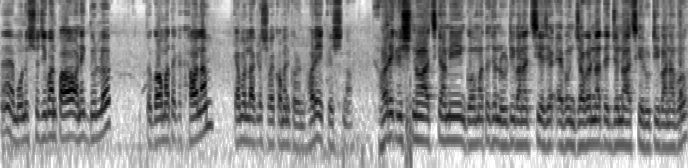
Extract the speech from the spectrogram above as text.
হ্যাঁ মনুষ্য জীবন পাওয়া অনেক দুর্লভ। তো গৌমাতাকে খাওয়ালাম। কেমন লাগল সবাই কমেন্ট করুন। হরে কৃষ্ণ। হরে কৃষ্ণ, আজকে আমি গৌমাতার জন্য রুটি বানাচ্ছি এবং জগন্নাথের জন্য আজকে রুটি বানাবো।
